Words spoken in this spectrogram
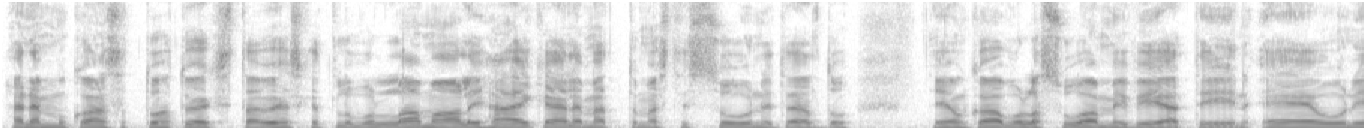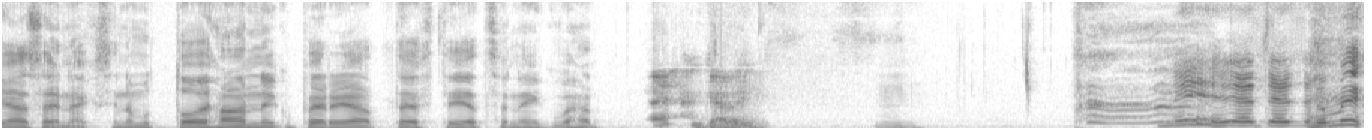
Hänen mukaansa 1990-luvun lama oli häikäilemättömästi suunniteltu ja jonka avulla Suomi vietiin EUn jäseneksi. No mutta toihan on niinku periaatteessa, että se niinku vähän... Eihän kävi. Mm. niin, et, et. No mi-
